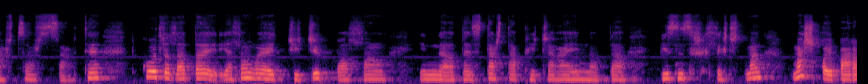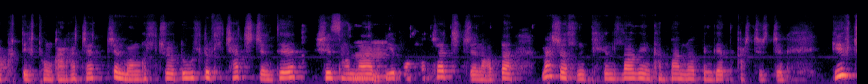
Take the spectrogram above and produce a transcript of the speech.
аутсорс ав тий. Тэгвэл бол одоо ялангуяа жижиг болон энэ одоо стартап хийж байгаа энэ одоо бизнес эрхлэгчд маань маш гоё бараа бүтээгдэхүүн гаргаж чадчихээн монголчууд үйлдвэрлэж чадчихээн тий шин санаа бий болгож чадчихээн одоо маш олон технологийн компаниуд ингээд гарч ирж байна. Гэвч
